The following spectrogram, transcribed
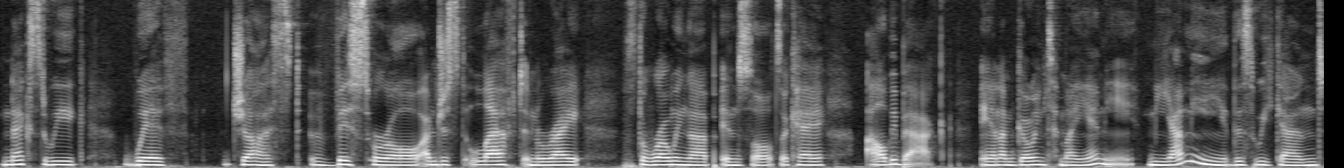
next week with just visceral, I'm just left and right throwing up insults, okay? I'll be back and I'm going to Miami, Miami this weekend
